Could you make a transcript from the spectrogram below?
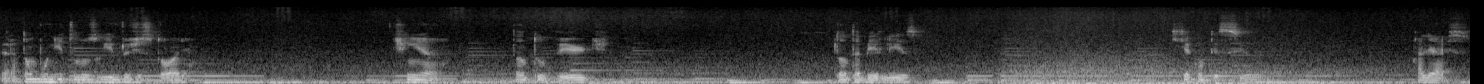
era tão bonito nos livros de história. Tinha tanto verde, tanta beleza. O que, aconteceu? Aliás,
